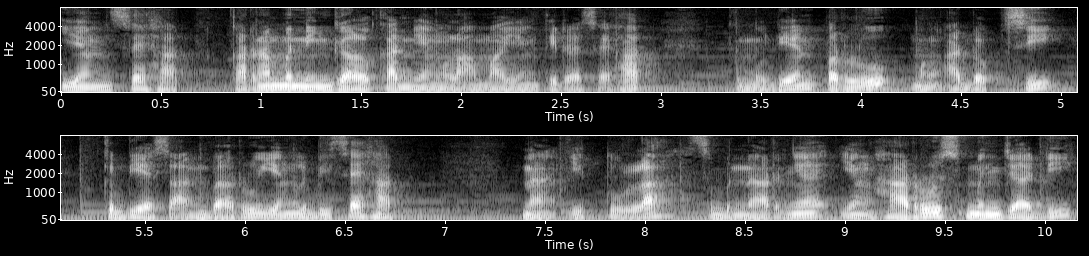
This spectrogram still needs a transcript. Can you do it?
yang sehat. Karena meninggalkan yang lama yang tidak sehat, kemudian perlu mengadopsi kebiasaan baru yang lebih sehat. Nah, itulah sebenarnya yang harus menjadi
